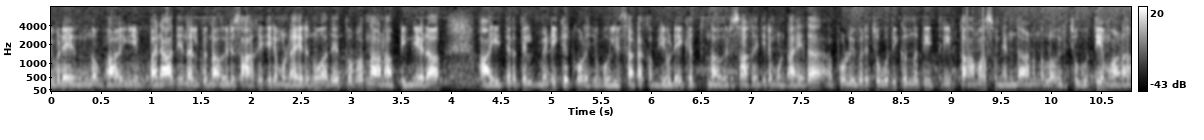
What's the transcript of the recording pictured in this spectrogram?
ഇവിടെ നിന്നും ഈ പരാതി നൽകുന്ന ഒരു സാഹചര്യം ഉണ്ടായിരുന്നു അതേ തുടർന്നാണ് പിന്നീട് ഇത്തരത്തിൽ മെഡിക്കൽ കോളേജ് പോലീസ് അടക്കം ഇവിടേക്ക് എത്തുന്ന ഒരു സാഹചര്യം ഉണ്ടായത് അപ്പോൾ ഇവർ ചോദിക്കുന്നത് ഇത്രയും താമസം എന്താണെന്നുള്ള ഒരു ചോദ്യമാണ്.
